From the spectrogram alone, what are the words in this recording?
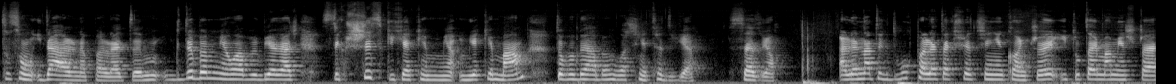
to są idealne palety. Gdybym miała wybierać z tych wszystkich, jakie, jakie mam, to wybrałabym właśnie te dwie. Serio. Ale na tych dwóch paletach świat się nie kończy i tutaj mam jeszcze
